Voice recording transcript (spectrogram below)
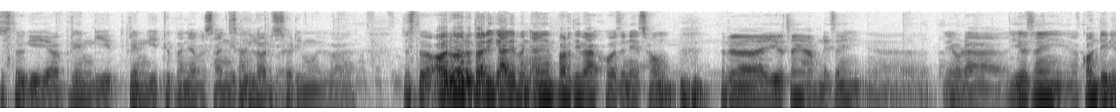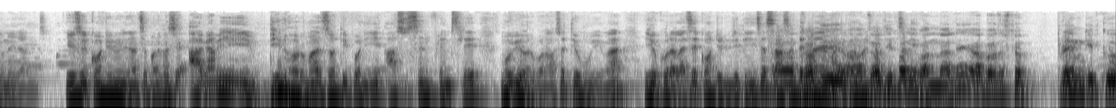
जस्तो कि अब प्रेम गीत प्रेम गीत पनि अब साङ्गीतिक लभ स्टोरी मुभी भयो। जस्तो अरू अरू तरिकाले पनि हामी प्रतिभा खोज्ने छौँ। र यो चाहिँ हामीले चाहिँ एउटा यो चाहिँ कन्टिन्यू नै जान्छ। यो चाहिँ कन्टिन्यू जान्छ। भनेपछि आगामी दिनहरूमा जति पनि आसोसिएसन फिल्म्सले मुभीहरू बनाउँछ त्यो मुभीमा यो कुरालाई चाहिँ कन्टिन्युटी दिन्छ साथसाथै जति। पनि भन्नाले अब जस्तो प्रेम गीतको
